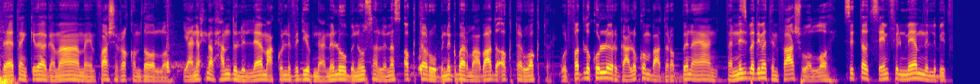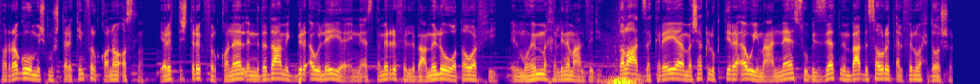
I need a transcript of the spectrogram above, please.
بداية كده يا جماعة ما ينفعش الرقم ده والله. يعني إحنا الحمد لله مع كل فيديو بنعمله بنوصل لناس أكتر وبنكبر مع بعض أكتر وأكتر والفضل كله يرجع لكم بعد ربنا يعني. فالنسبة دي ما تنفعش والله. 96% من اللي بيتفرجوا مش مشتركين في القناة أصلا. يا ريت تشترك في القناة لأن ده دعم كبير قوي ليا إني أستمر في اللي بعمله وأطور فيه. المهم خلينا مع الفيديو. طلعت زكريا مشاكله كتيرة قوي مع الناس وبالذات من بعد ثورة 2011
